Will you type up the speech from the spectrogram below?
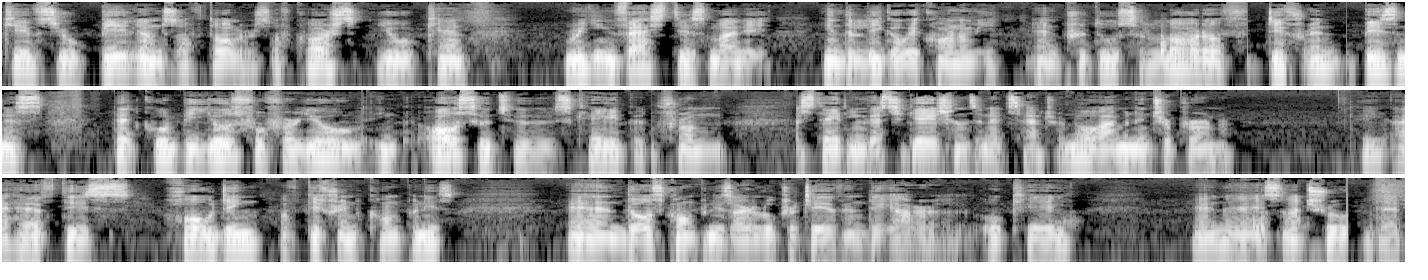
gives you billions of dollars, of course you can reinvest this money in the legal economy and produce a lot of different business that could be useful for you also to escape from state investigations and etc. No, I'm an entrepreneur. Okay, I have this holding of different companies and those companies are lucrative and they are uh, okay and uh, it's not true that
